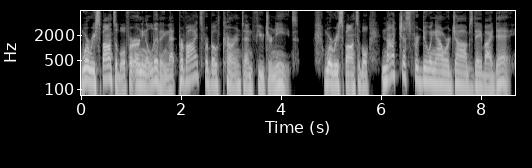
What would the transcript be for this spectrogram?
We're responsible for earning a living that provides for both current and future needs. We're responsible not just for doing our jobs day by day,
